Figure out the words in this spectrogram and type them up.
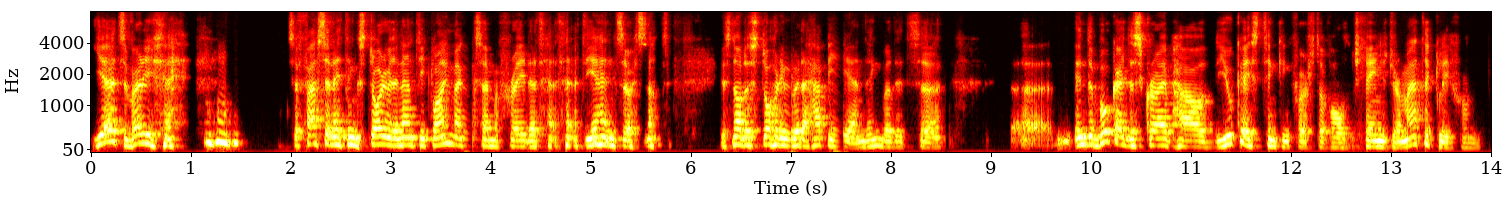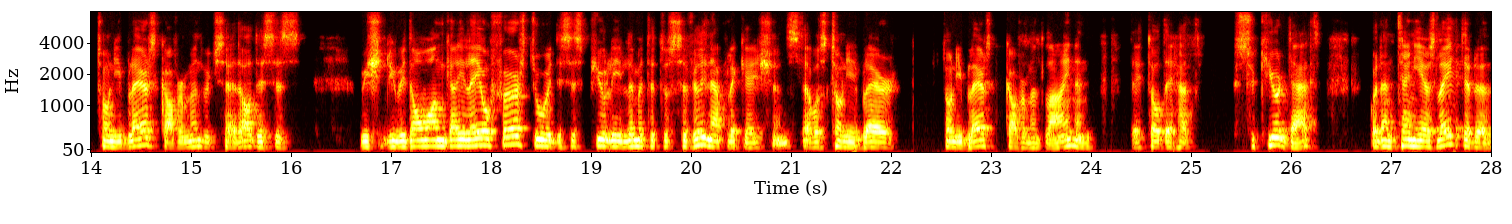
Yeah, it's a very it's a fascinating story with an anticlimax, I'm afraid, at, at the end. So it's not it's not a story with a happy ending, but it's uh, uh, in the book I describe how the UK's thinking, first of all, changed dramatically from Tony Blair's government, which said, "Oh, this is we should we don't want Galileo first, to this is purely limited to civilian applications." That was Tony Blair Tony Blair's government line, and they thought they had secured that. But then ten years later, the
